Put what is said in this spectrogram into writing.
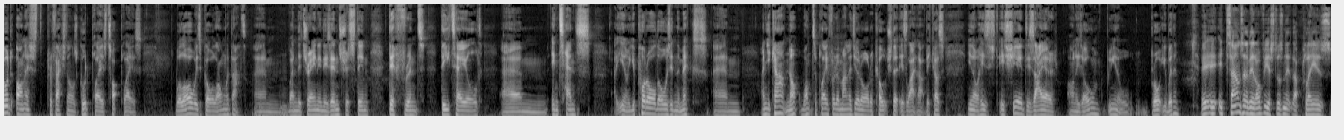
good, honest professionals, good players, top players will always go along with that. Um, when the training is interesting, different, detailed, um, intense, you know, you put all those in the mix, um, and you can't not want to play for a manager or a coach that is like that because, you know, his his sheer desire on his own, you know, brought you with him. It, it, sounds a bit obvious, doesn't it, that players,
